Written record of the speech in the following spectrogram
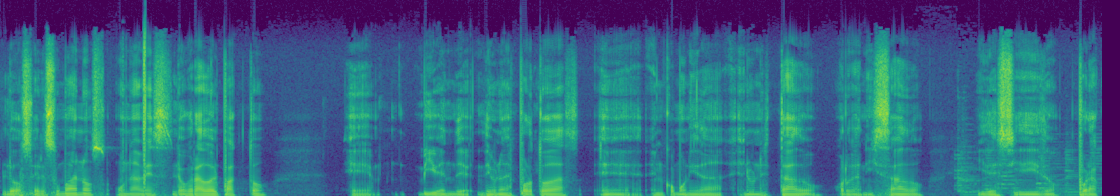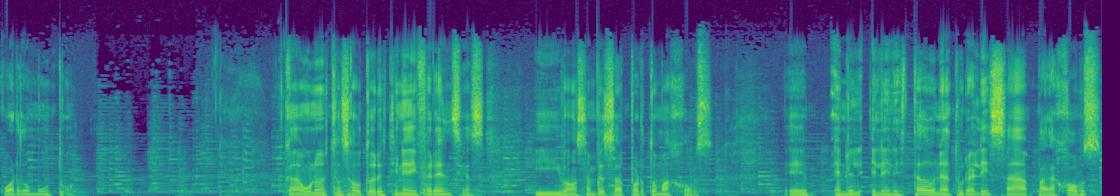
los seres humanos, una vez logrado el pacto, eh, viven de, una vez por todas eh, en comunidad, en un Estado organizado y decidido por acuerdo mutuo. Cada uno de estos autores tiene diferencias y vamos a empezar por Thomas Hobbes. en, el, en el estado de naturaleza, para Hobbes,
